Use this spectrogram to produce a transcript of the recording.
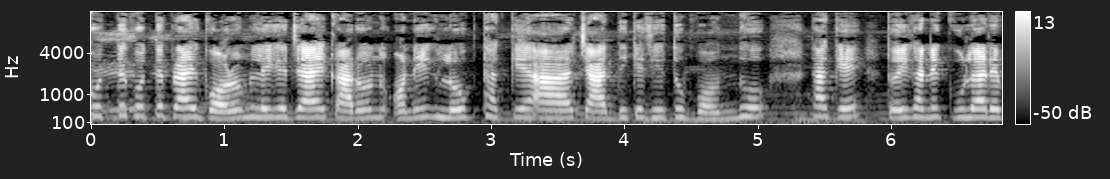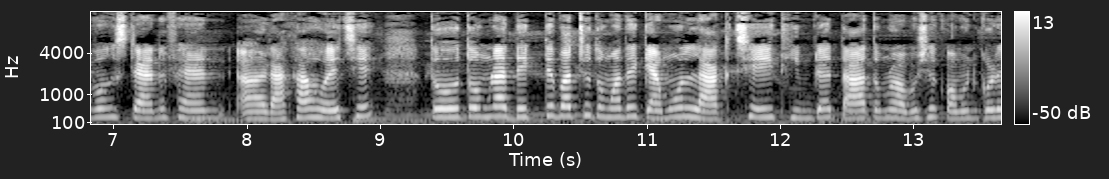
করতে করতে প্রায় গরম লেগে যায়, কারণ অনেক লোক থাকে আর চারদিকে যেহেতু বন্ধ থাকে, তো এখানে কুলার এবং স্ট্যান্ড ফ্যান রাখা হয়েছে। তো তোমরা দেখতে পাচ্ছ তোমাদের কেমন লাগছে এই থিমটা তা তোমরা অবশ্যই কমেন্ট করে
